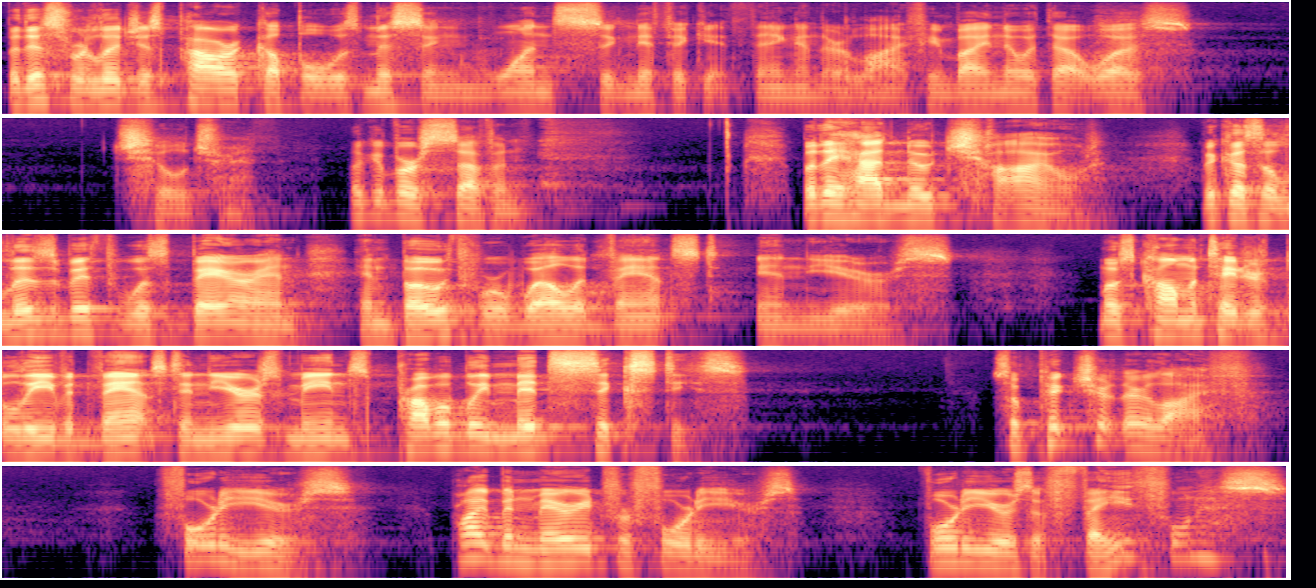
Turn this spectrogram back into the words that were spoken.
But this religious power couple was missing one significant thing in their life. Anybody know what that was? Children. Look at verse 7. But they had no child because Elizabeth was barren and both were well advanced in years. Most commentators believe advanced in years means probably mid 60s. So picture their life 40 years, probably been married for 40 years, 40 years of faithfulness.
